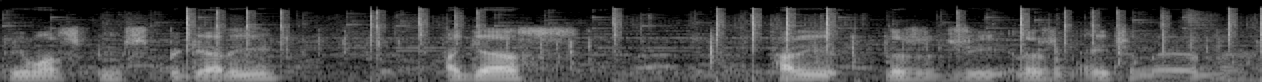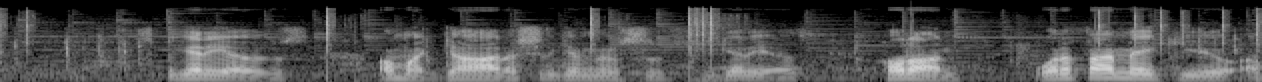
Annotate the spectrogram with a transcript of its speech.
Do you want some spaghetti? I guess. How do you... There's a G... There's an H in there, isn't there? SpaghettiOs. Oh my god, I should have given them some SpaghettiOs. Hold on. What if I make you a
